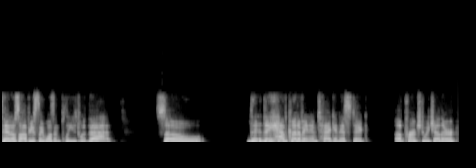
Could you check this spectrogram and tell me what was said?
Thanos obviously wasn't pleased with that. So th- they have kind of an antagonistic approach to each other.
